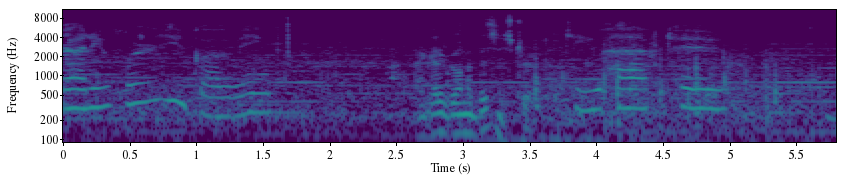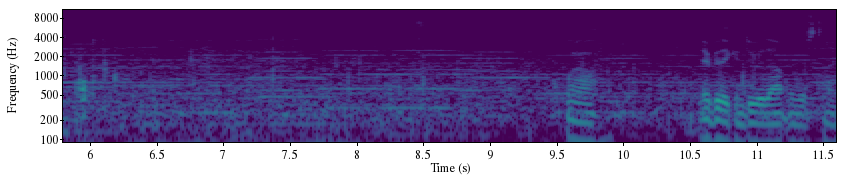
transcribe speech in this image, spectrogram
Daddy, where are you going? I gotta go on a business trip. Do you have to? Well, maybe they can do without me this time.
